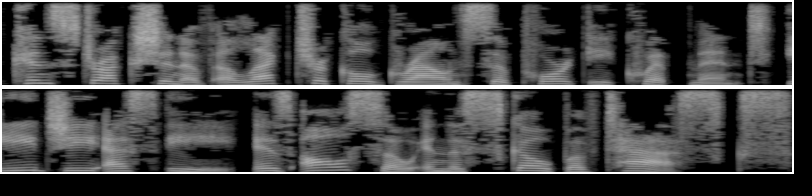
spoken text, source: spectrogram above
construction of electrical ground support equipment EGSE is also in the scope of tasks.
